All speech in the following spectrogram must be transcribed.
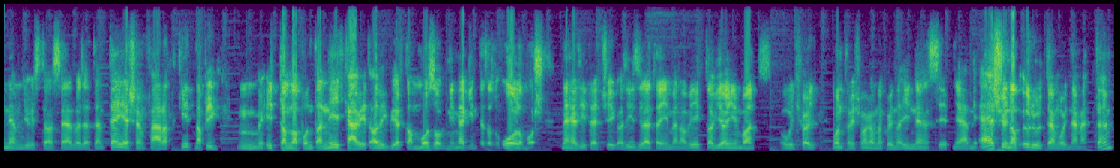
nem győzte a szervezetem. Teljesen fáradt, két napig mm, ittam naponta négy kávét, alig bírtam mozogni, megint ez az olmos nehezítettség az ízületeimben, a végtagjaimban, úgyhogy mondtam is magamnak, hogy na innen szép nyerni. Első nap örültem, hogy nem ettem,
